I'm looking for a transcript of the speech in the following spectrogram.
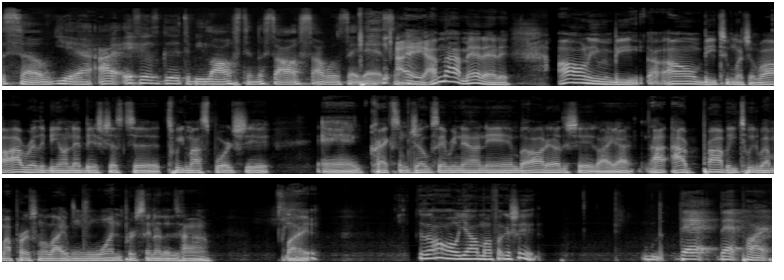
So yeah, I, it feels good to be lost in the sauce. I will say that. So, Hey, I'm not mad at it. I don't even be I don't be too much involved. I really be on that bitch just to tweet my sports shit and crack some jokes every now and then. But all the other shit, like I I, I probably tweet about my personal life one percent of the time. Like, cause all y'all motherfucking shit. that that part,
